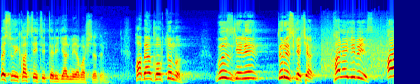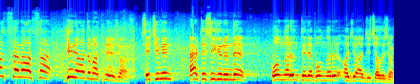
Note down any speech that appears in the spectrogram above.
ve suikast tehditleri gelmeye başladı. Ha ben korktum mu? Vız gelir, tırıs geçer. Kale gibiyiz. Asla ve asla geri adım atmayacağız. Seçimin ertesi gününde onların telefonları acı acı çalacak.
